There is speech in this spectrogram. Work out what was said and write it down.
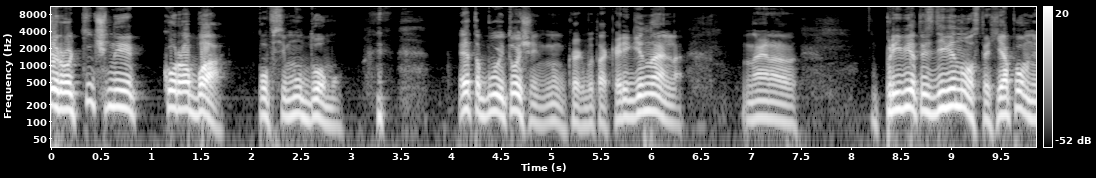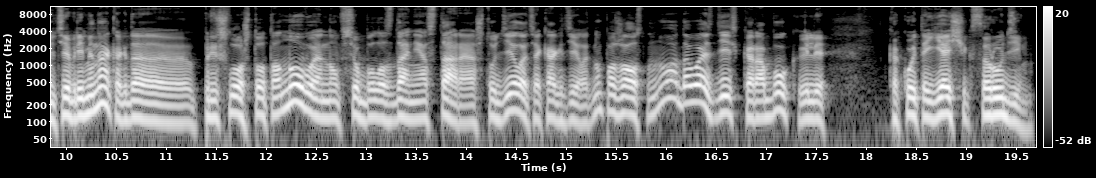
эротичные короба по всему дому. Это будет очень, ну, как бы так, оригинально. Наверное, Привет из 90-х. Я помню те времена, когда пришло что-то новое, но все было здание старое. А что делать, а как делать? Ну, пожалуйста, ну а давай здесь коробок или какой-то ящик соорудим.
